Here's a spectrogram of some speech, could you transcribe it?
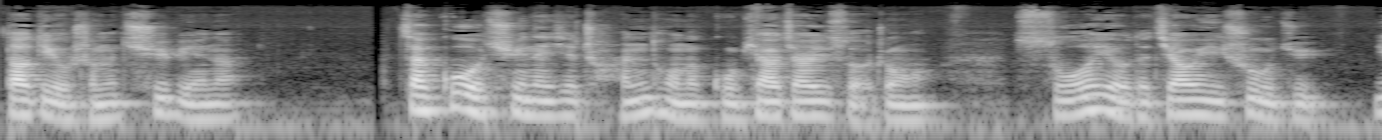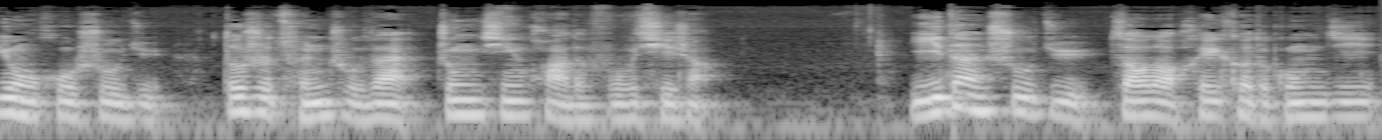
到底有什么区别呢？在过去那些传统的股票交易所中，所有的交易数据、用户数据都是存储在中心化的服务器上。一旦数据遭到黑客的攻击，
